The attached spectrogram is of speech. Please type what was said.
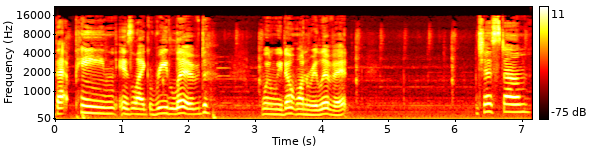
that pain is like relived when we don't want to relive it. Just um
